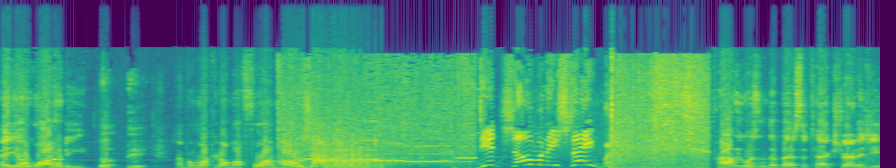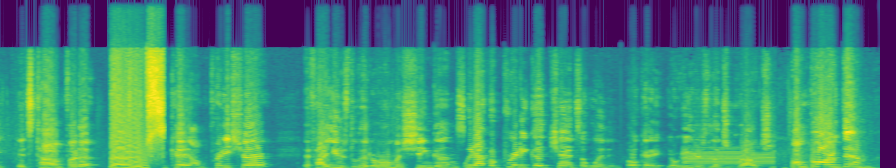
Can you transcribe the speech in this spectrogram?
Hey, yo, Waddle Up, bitch. I've been working on my form. How is it? Did somebody say Probably wasn't the best attack strategy. It's time for the boobs. Okay, I'm pretty sure if I used literal machine guns, we'd have a pretty good chance of winning. Okay, your heaters looks grouchy. Bombard them!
